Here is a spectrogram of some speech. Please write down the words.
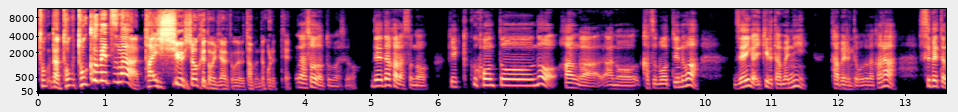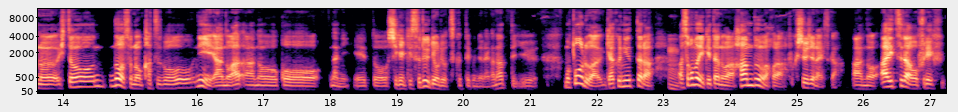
とだと特別な大衆食堂になるってことよ多分ねこれって。あそうだと思いますよ。でだからその結局本当のハンガーあの渇望っていうのは全員が生きるために食べるってことだから、全ての人のその渇望にあのああのこう何？えっ、と刺激する料理を作っていくんじゃないかなっていう。もうポールは逆に言ったら、うん。あそこまでいけたのは半分はほら復讐じゃないですか。あのあいつらをふれふ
